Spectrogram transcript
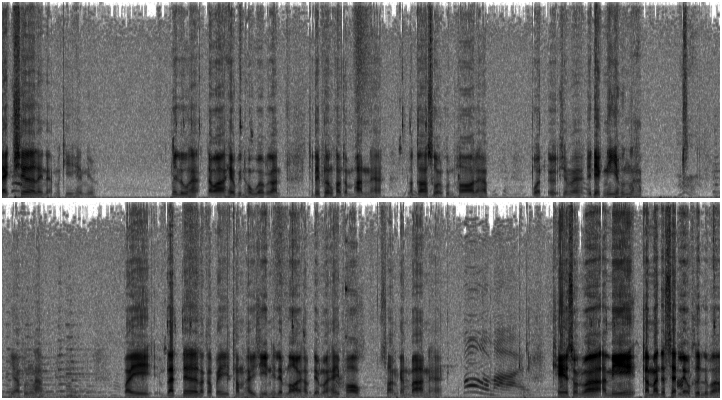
lecture อะไรเนี่ย เมื่อกี้เห็นอยู่ ไม่รู้ฮะ แต่ว่า help with homework ไปก่อน จะได้เพิ่มความสัมพันธ์นะฮะ แล้วก็ส่วนคุณพ่อนะครับ ปวดเออใช่ไหมไอเด็กนี่อย่าเพิ่งหลับ อย่าเพิ่งหลับ ไป bladder แล้วก็ไปทำไฮจีนให้เรียบร้อยครับ เดี๋ยวมาให้พ่อสอนกันบ้านนะฮะโอเคส่วนว่าอันนี้การบ้านจะเสร็จเร็วขึ้นหรือเปล่า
